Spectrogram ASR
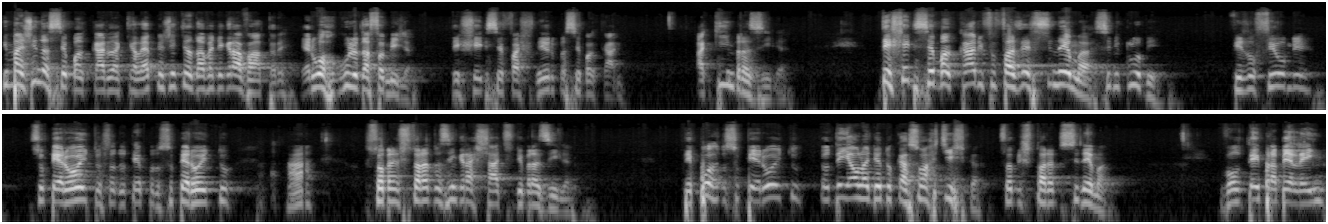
Imagina ser bancário naquela época, a gente andava de gravata, né? Era o orgulho da família. Deixei de ser faxineiro para ser bancário. Aqui em Brasília. Deixei de ser bancário e fui fazer cinema, cineclube. Fiz um filme, Super 8, sou do tempo do Super 8, tá? sobre a história dos engraxates de Brasília. Depois do Super 8, eu dei aula de educação artística sobre história do cinema. Voltei para Belém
